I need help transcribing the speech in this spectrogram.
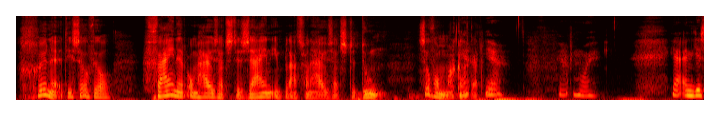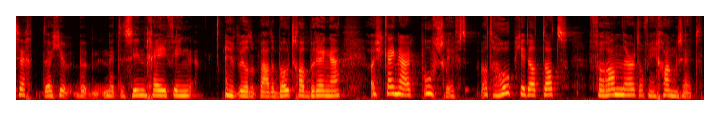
gunnen. Het is zoveel fijner om huisarts te zijn in plaats van huisarts te doen. Zoveel makkelijker. Ja, ja. ja mooi. Ja, en je zegt dat je met de zingeving je wilt een bepaalde boodschap brengen. Als je kijkt naar het proefschrift, wat hoop je dat dat verandert of in gang zet?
